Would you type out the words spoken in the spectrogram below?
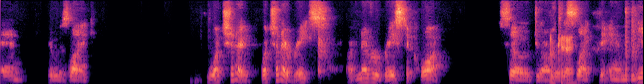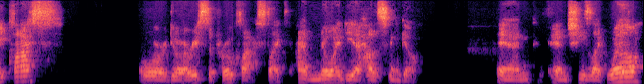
and it was like, "What should I? What should I race? I've never raced a quad. So do I okay. race like the intermediate class, or do I race the pro class? Like I have no idea how this is gonna go." And and she's like, "Well,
